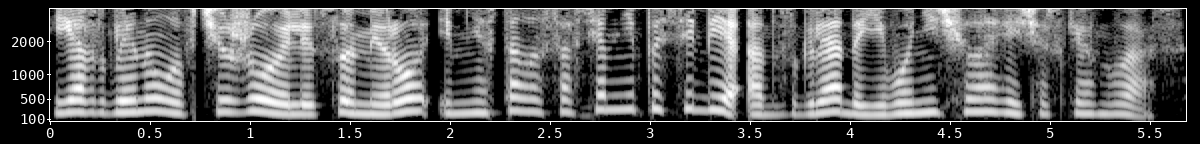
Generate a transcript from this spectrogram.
Я взглянула в чужое лицо Миро, и мне стало совсем не по себе от взгляда его нечеловеческих глаз.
